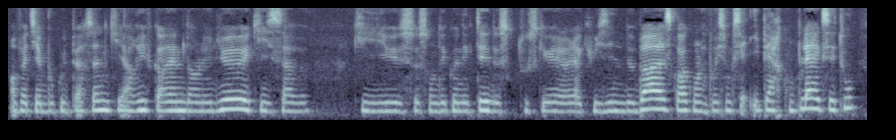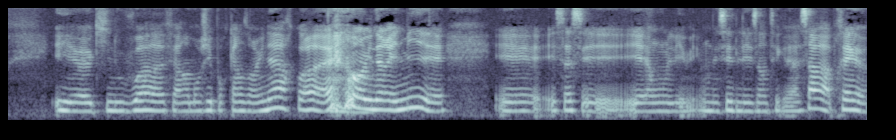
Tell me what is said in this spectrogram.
en fait, il y a beaucoup de personnes qui arrivent quand même dans les lieux et qui savent qui se sont déconnectés de tout ce qui est la cuisine de base, quoi, qui ont l'impression que c'est hyper complexe et tout, et euh, qui nous voient faire à manger pour 15 ans une heure, quoi, en une heure et demie, et, et, ça, c'est. On, les, on essaie de les intégrer à ça. Après, euh,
